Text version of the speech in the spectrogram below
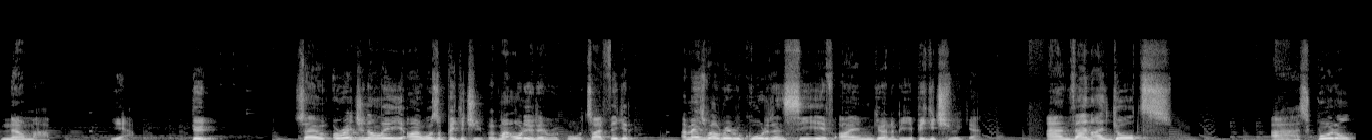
no map. Yeah, good. So originally I was a Pikachu, but my audio didn't record, so I figured I may as well re-record it and see if I'm gonna be a Pikachu again. And then I got uh, Squirtle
